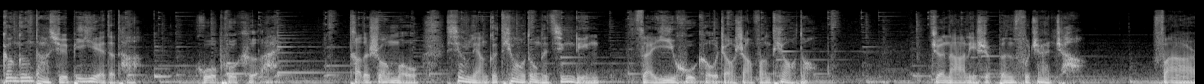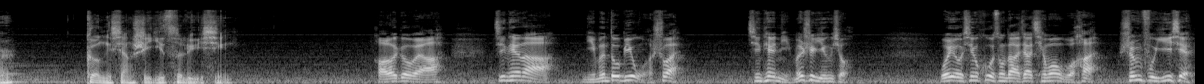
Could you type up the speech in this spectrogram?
刚刚大学毕业的他，活泼可爱，他的双眸像两个跳动的精灵，在医护口罩上方跳动。这哪里是奔赴战场，反而……更像是一次旅行。好了，各位啊，今天呢，你们都比我帅，今天你们是英雄，我有幸护送大家前往武汉，身负一线，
